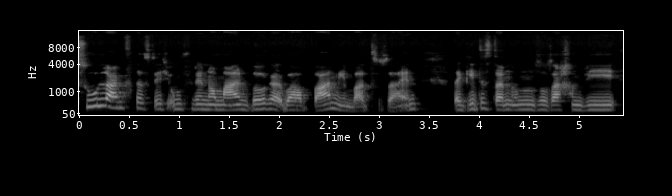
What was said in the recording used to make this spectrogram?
zu langfristig, um für den normalen Bürger überhaupt wahrnehmbar zu sein. Da geht es dann um so Sachen wie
